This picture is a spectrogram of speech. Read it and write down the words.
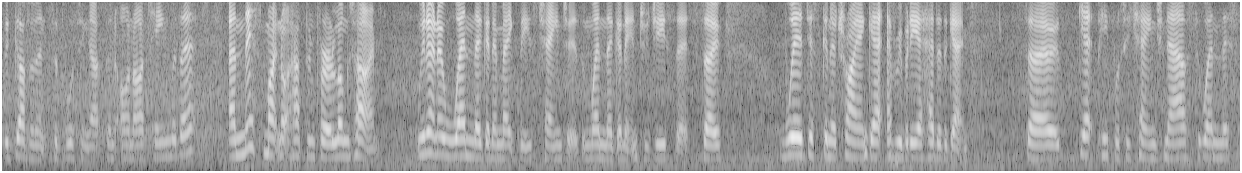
The government supporting us and on our team with it. And this might not happen for a long time we don't know when they're going to make these changes and when they're going to introduce this. So we're just going to try and get everybody ahead of the game. So get people to change now so when this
